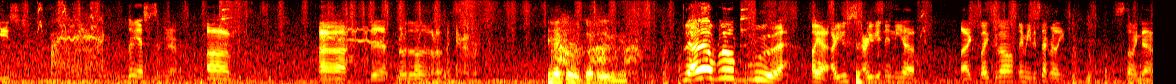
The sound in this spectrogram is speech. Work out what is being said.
east. Let me ask you something now. Um, uh, the, I can't remember. You make words. I believe in you. Oh yeah, are you are you getting any uh lag spikes at all? I mean, it's not really slowing down.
